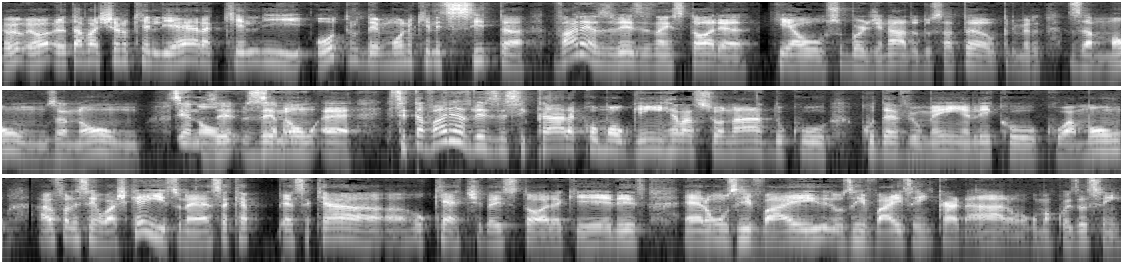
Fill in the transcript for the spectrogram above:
Eu, eu, eu tava achando que ele era aquele outro demônio que ele cita várias vezes na história, que é o subordinado do Satã, o primeiro. Zamon, Zanon. Zenon. Zenon, Zenon, é. Cita várias vezes esse cara como alguém relacionado com, com o Devilman ali, com, com o Amon. Aí eu falei assim: eu acho que é isso, né? Essa que é, essa que é a, o catch da história, que eles eram os rivais, os rivais reencarnaram, alguma coisa assim.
